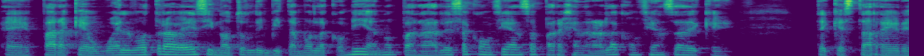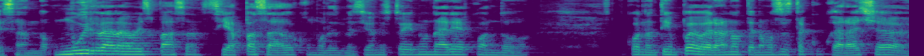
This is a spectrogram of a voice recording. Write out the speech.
eh, para que vuelva otra vez y nosotros le invitamos la comida, ¿no? Para darle esa confianza, para generar la confianza de que, de que está regresando. Muy rara vez pasa, si ha pasado, como les mencioné, estoy en un área cuando, cuando en tiempo de verano tenemos esta cucaracha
